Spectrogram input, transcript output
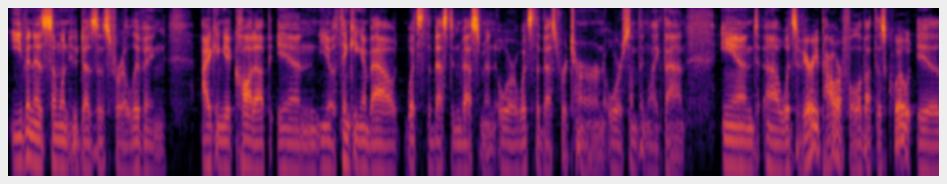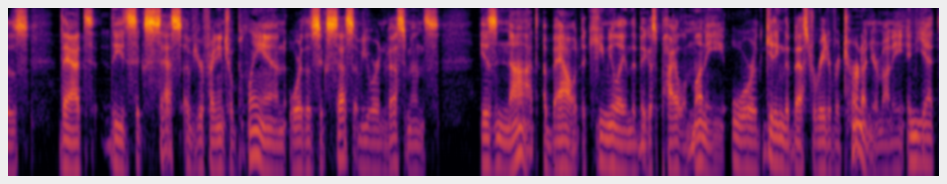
even as someone who does this for a living, I can get caught up in, you know, thinking about what's the best investment or what's the best return or something like that. And uh, what's very powerful about this quote is, that the success of your financial plan or the success of your investments is not about accumulating the biggest pile of money or getting the best rate of return on your money. And yet,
